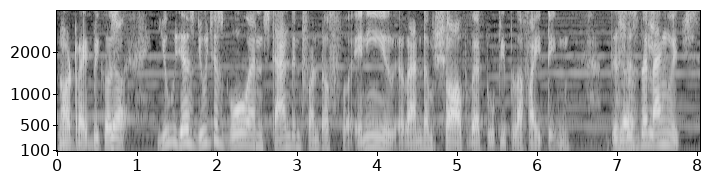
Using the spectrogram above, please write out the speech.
not right because Yeah. you just you just go and stand in front of any random shop where two people are fighting. This Yeah. is the language.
